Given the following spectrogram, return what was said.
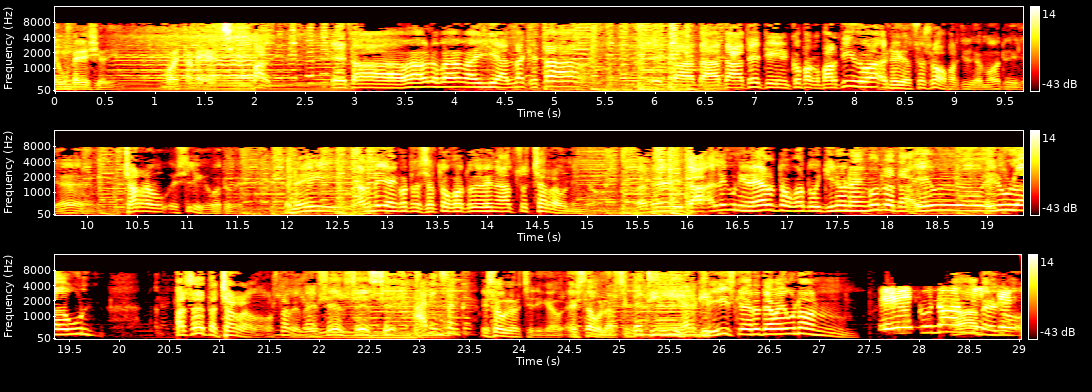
egun, berezi hori. Goeta behatzi. Bal. Eta, ba, bueno, ba, ba, hile aldaketa, eta, da, da, atetin kopako partidua, no, ya, zozoa partidua, mote, eh, txarrau, esilik gotu de. Nei, almeria enkontra txartu gotu de, bena, atzo txarrau, niño. Nei, da, alegun nire hartu gotu ginona enkontra, eta irula egun pasa eta txarra, ostabe, ze, ze, ze. Ez da ulertzerik, hau, ez da ulertzerik. Bizka erretea bai egunon. Egunon, Ah, Mikel bego,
